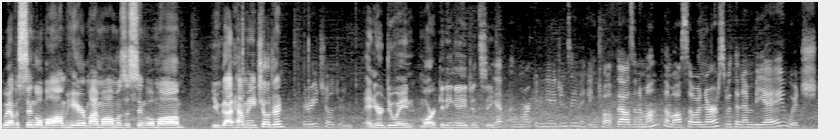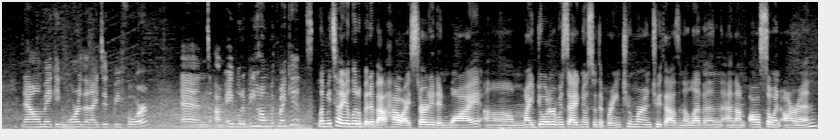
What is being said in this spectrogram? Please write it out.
We have a single mom here. My mom was a single mom. You've got how many children? Three children. And you're doing marketing agency? Yep, I have a marketing agency making 12000 a month. I'm also a nurse with an MBA, which now I'm making more than I did before. And I'm able to be home with my kids. Let me tell you a little bit about how I started and why. Um, my daughter was diagnosed with a brain tumor in 2011, and I'm also an RN.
